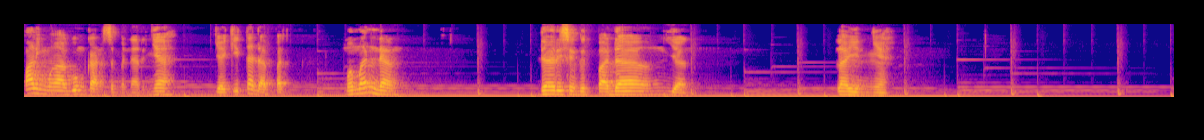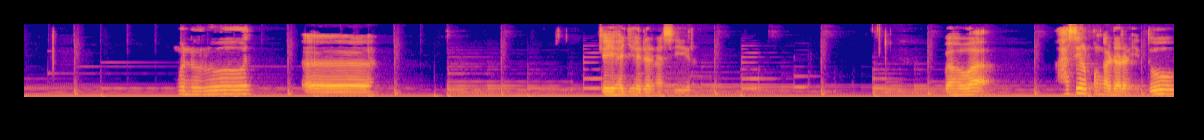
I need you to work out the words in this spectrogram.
paling mengagumkan sebenarnya. Ya kita dapat memandang dari sudut pandang yang lainnya. Menurut uh, Kiai Haji Haidar Nasir, bahwa hasil penggadaran itu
